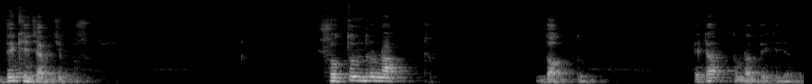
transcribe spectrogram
দেখে যাবে যে প্রশ্ন। সত্যেন্দ্রনাথ দত্ত। এটা তোমরা দেখে যাবে।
